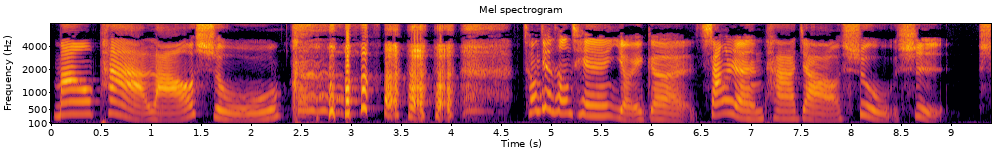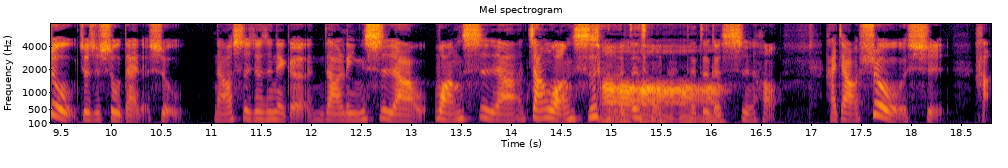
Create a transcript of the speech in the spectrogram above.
猫怕老鼠。从前，从前有一个商人，他叫树氏。树就是树袋的树，然后氏就是那个你知道林氏啊、王氏啊、张王氏啊 这种的这个氏哈，他叫树氏。好，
